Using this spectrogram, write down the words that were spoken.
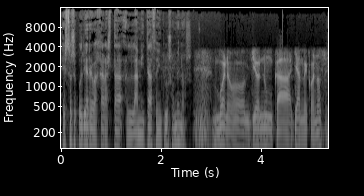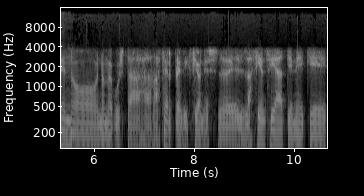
esto se podría rebajar hasta la mitad o incluso menos? Bueno, yo nunca, ya me conocen, no, no me gusta hacer predicciones. Eh, la ciencia tiene que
